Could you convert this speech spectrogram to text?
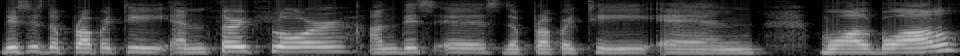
This is the property and third floor. And this is the property in Moalboal.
